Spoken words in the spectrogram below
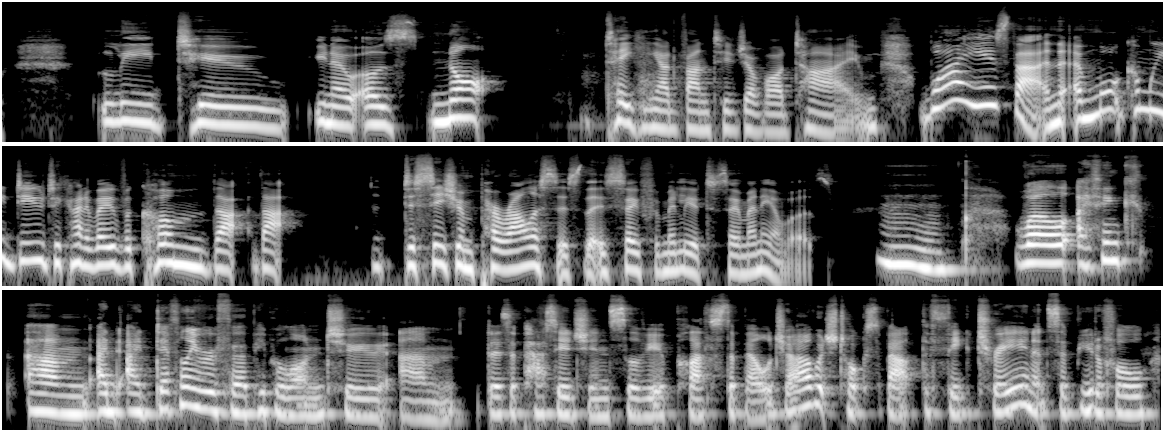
lead to, you know, us not taking advantage of our time. Why is that? And and what can we do to kind of overcome that that decision paralysis that is so familiar to so many of us? Mm. Well, I think um, I, I, definitely refer people on to um, there's a passage in Sylvia Plath's The Bell Jar, which talks about the fig tree, and it's a beautiful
